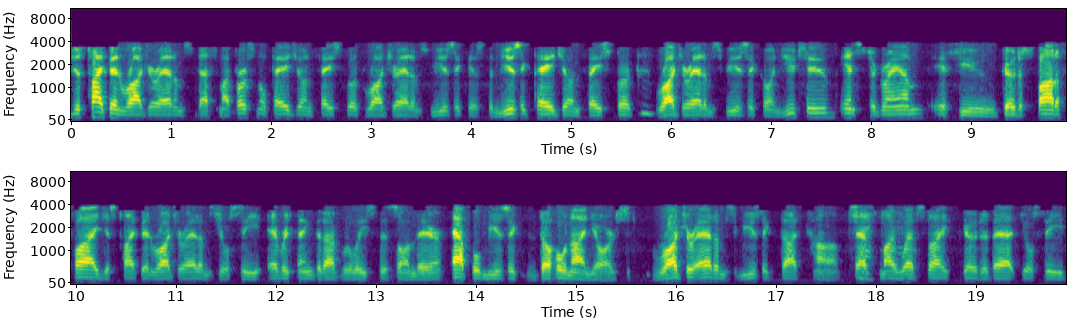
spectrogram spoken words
just type in Roger Adams. That's my personal page on Facebook. Roger Adams Music is the music page on Facebook. Mm-hmm. Roger Adams Music on YouTube, Instagram. If you go to Spotify, just type in Roger Adams. You'll see everything that I've released that's on there. Apple Music, the whole nine yards. RogerAdamsMusic.com. That's my website. Go to that. You'll see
